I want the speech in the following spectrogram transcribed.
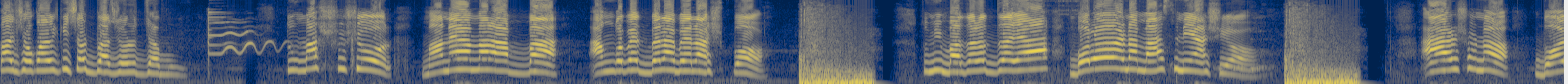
সকাল সকাল কিসব বাজার যাব? তোমার শ্বশুর মানে আমার আব্বা, আঙ্গবেদ বেড়া বেড়া আসব। তুমি বাজারত যাইয়া বড় একটা মাছ নিয়ে আসিও। আর শোনো, দই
